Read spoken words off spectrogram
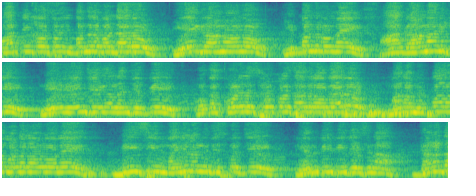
పార్టీ కోసం ఇబ్బందులు పడ్డారు ఏ గ్రామంలో ఇబ్బందులు ఉన్నాయి ఆ గ్రామానికి నేను ఏం చేయగలనని చెప్పి ఒక కోడెల శివప్రసాదరావు గారు మన ముప్పాల మండలంలోనే బీసీ మహిళల్ని తీసుకొచ్చి ఎంపీపీ చేసిన ఘనత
